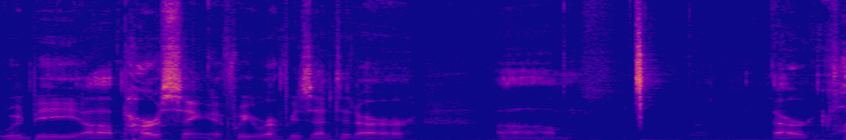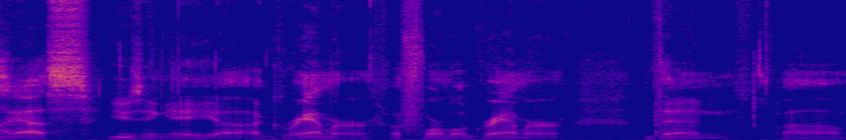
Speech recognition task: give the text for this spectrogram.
would be uh, parsing if we represented our um, our class using a, uh, a, grammar, a formal grammar, then um,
